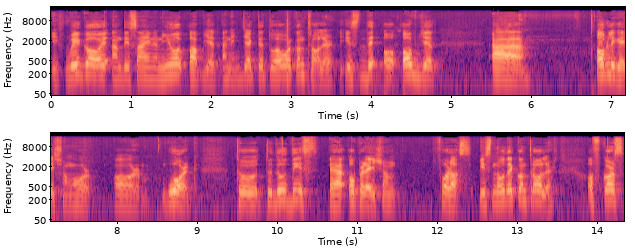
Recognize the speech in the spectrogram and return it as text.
if we go and design a new object and inject it to our controller, is the object uh, obligation or, or work to, to do this uh, operation for us. It's not the controller. Of course,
